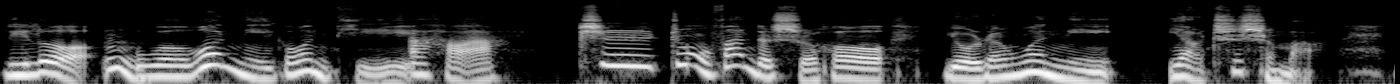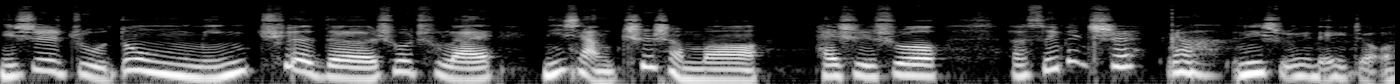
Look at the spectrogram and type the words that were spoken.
리로, 嗯。我问你一个问题.啊，好啊，吃中午饭的时候，有人问你 要吃什么，你是主动明确的说出来你想吃什么，还是说呃随便吃？啊你属于哪种？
